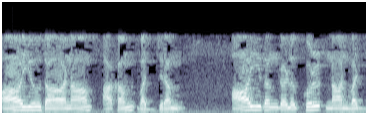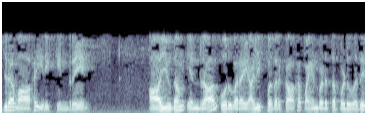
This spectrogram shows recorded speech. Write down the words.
ஆயுதானாம் அகம் வஜ்ரம். ஆயுதங்களுக்குள் நான் வஜ்ரமாக இருக்கின்றேன். ஆயுதம் என்றால் ஒருவரை அழிப்பதற்காக பயன்படுத்தப்படுவது.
